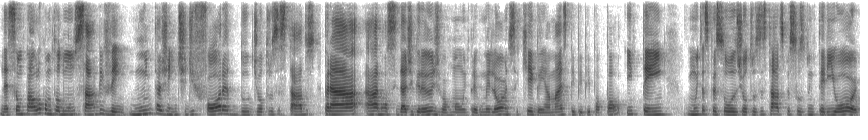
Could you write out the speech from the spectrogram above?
Né? São Paulo, como todo mundo sabe, vem muita gente de fora do, de outros estados para a ah, nossa cidade grande, vai arrumar um emprego melhor, não sei o que, ganhar mais, pipipipopó, e tem muitas pessoas de outros estados, pessoas do interior,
